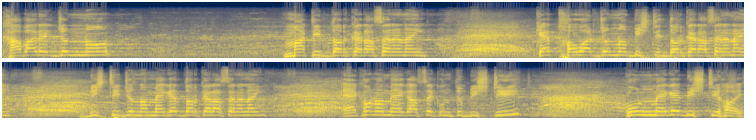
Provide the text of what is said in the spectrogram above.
খাবারের জন্য মাটির দরকার আছে না নাই? ক্ষেত হওয়ার জন্য বৃষ্টির দরকার আছে না নাই? বৃষ্টির জন্য মেঘের দরকার আছে না নাই? এখনও মেঘ আছে, কিন্তু বৃষ্টি কোন মেঘে বৃষ্টি হয়?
